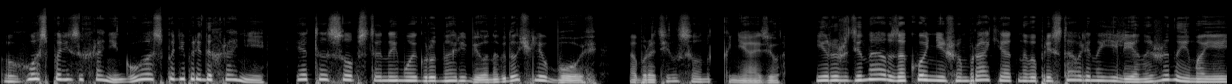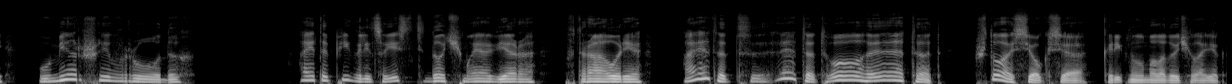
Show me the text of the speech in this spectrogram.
«Господи, сохрани, Господи, предохрани! Это собственный мой грудной ребенок, дочь Любовь!» — обратился он к князю. «И рождена в законнейшем браке от новоприставленной Елены, жены моей, умершей в родах. А эта пигалица есть дочь моя Вера в трауре. А этот, этот, о, этот... Что осекся? — крикнул молодой человек.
